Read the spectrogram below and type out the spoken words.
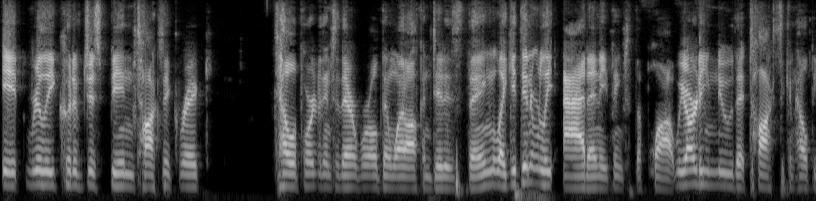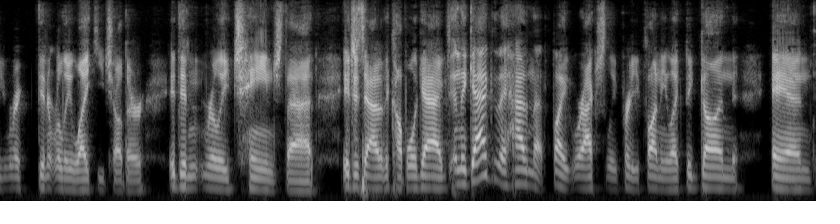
It really could have just been Toxic Rick teleported into their world and went off and did his thing. Like it didn't really add anything to the plot. We already knew that Toxic and Healthy Rick didn't really like each other. It didn't really change that. It just added a couple of gags. And the gags they had in that fight were actually pretty funny. Like the gun and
